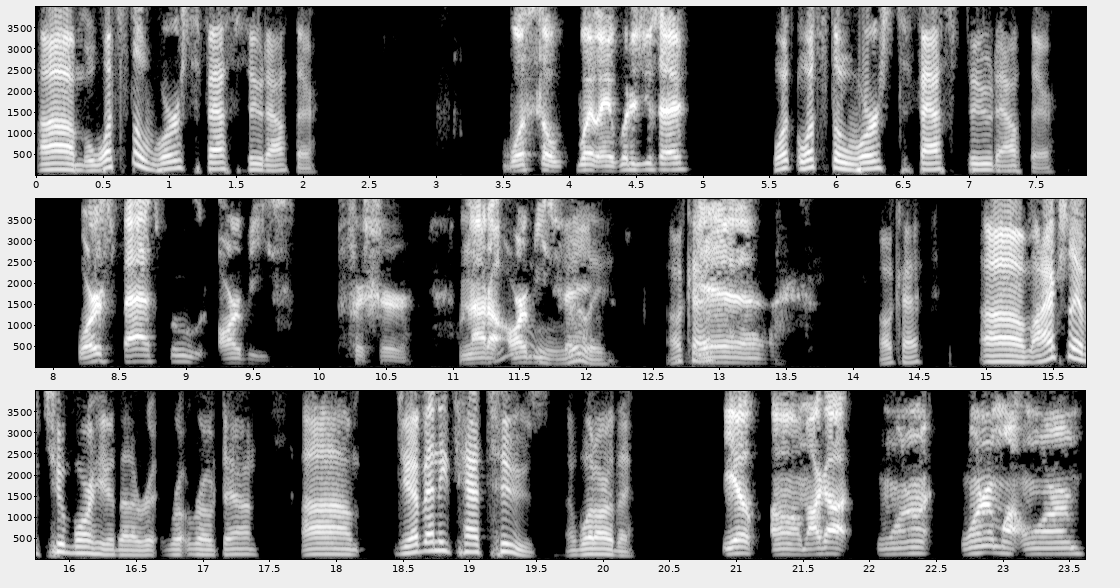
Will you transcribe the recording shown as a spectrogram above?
Um, what's the worst fast food out there? What's the wait? Wait, what did you say? What What's the worst fast food out there? Worst fast food? Arby's for sure. I'm not an Oh, Arby's fan. really? Okay. Yeah. Okay. Um, I actually have two more here that I wr- wrote wrote down. Um, do you have any tattoos, and what are they? Yep. Um, I got one on one on my arm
